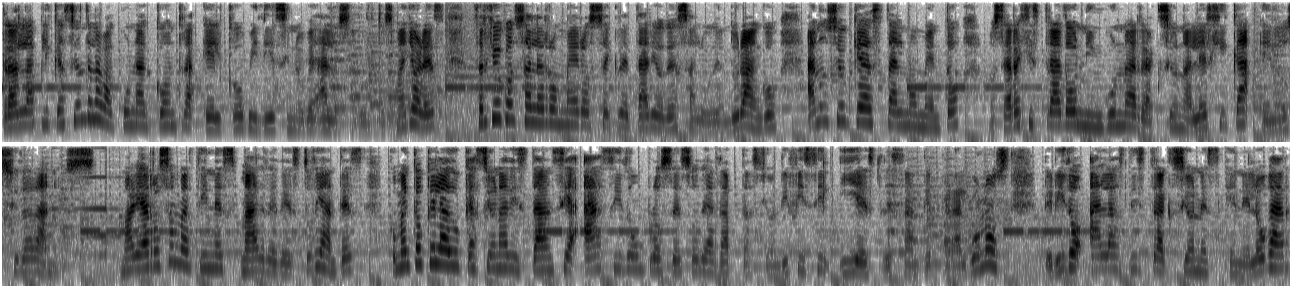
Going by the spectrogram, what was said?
Tras la aplicación de la vacuna contra el COVID-19 a los adultos mayores, Sergio González Romero, secretario de Salud en Durango, anunció que hasta el momento no se ha registrado ninguna reacción alérgica en los ciudadanos. María Rosa Martínez, de estudiantes, comentó que la educación a distancia ha sido un proceso de adaptación difícil y estresante para algunos, debido a las distracciones en el hogar,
